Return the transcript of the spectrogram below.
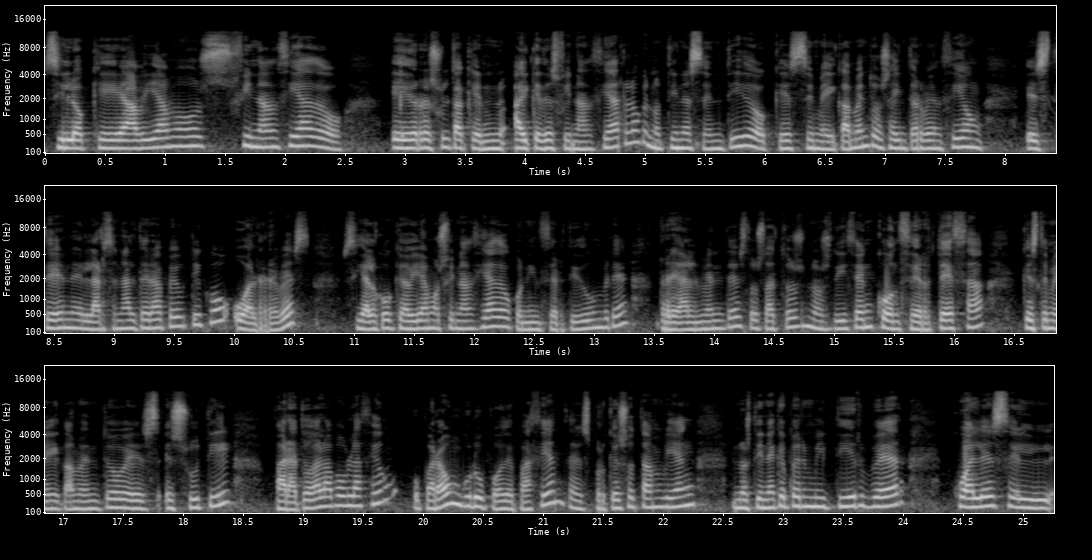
Si lo que habíamos financiado eh, resulta que hay que desfinanciarlo, que no tiene sentido que ese medicamento, esa intervención esté en el arsenal terapéutico o al revés. Si algo que habíamos financiado con incertidumbre, realmente estos datos nos dicen con certeza que este medicamento es, es útil para toda la población o para un grupo de pacientes, porque eso también nos tiene que permitir ver cuál es el,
